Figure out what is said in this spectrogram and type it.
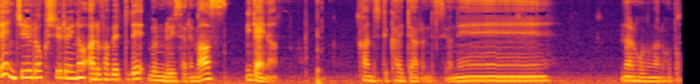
全16種類のアルファベットで分類されますみたいな感じて書いてあるんですよね。なるほどなるほど。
